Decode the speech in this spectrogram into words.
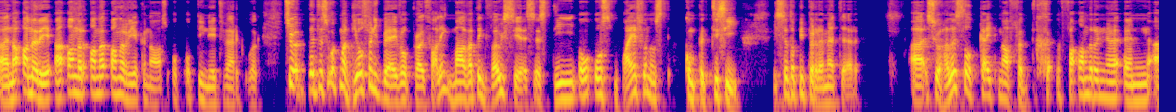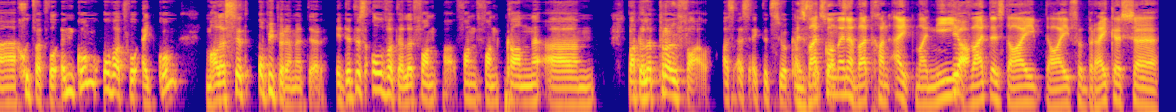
uh, na ander uh, ander ander ander rekenaars op op die netwerk ook. So dit is ook maar deel van die behavioral profiling, maar wat ek wou sê is is die ons baie van ons kompetisie sit op die perimeter. Uh so hulle sal kyk na ver, veranderinge in uh goed wat wil inkom of wat wil uitkom, maar hulle sit op die perimeter en dit is al wat hulle van van van kan um wat hulle profile as as ek dit so kan sê. Dis wat kom in en wat gaan uit, maar nie ja. wat is daai daai verbruiker se uh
